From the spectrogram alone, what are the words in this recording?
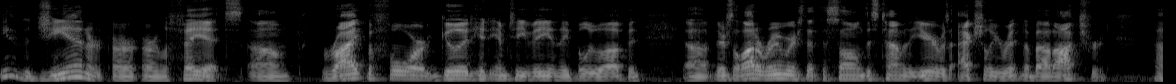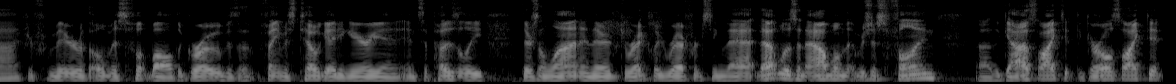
either the Gin or, or, or Lafayette's um, right before Good hit MTV and they blew up. And uh, there's a lot of rumors that the song this time of the year was actually written about Oxford. Uh, if you're familiar with Ole Miss football, the Grove is a famous tailgating area, and, and, supposedly there's a line in there directly referencing that. That was an album that was just fun. Uh, the guys liked it, the girls liked it,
